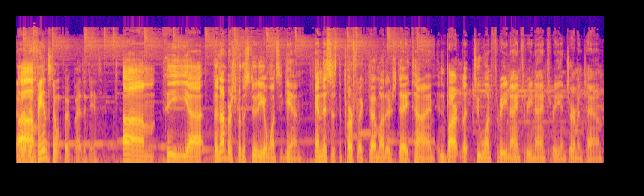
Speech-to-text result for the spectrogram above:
Uh, Um, the fans don't vote by the dancing. Um, the uh, the numbers for the studio once again, and this is the perfect uh, Mother's Day time. In Bartlett, 213-9393. In Germantown,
